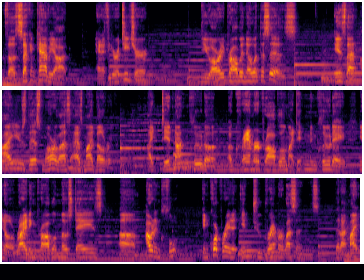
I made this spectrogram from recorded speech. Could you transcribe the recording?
The second caveat, and if you're a teacher, you already probably know what this is, is that I use this more or less as my bell ringer. I did not include a, a grammar problem. I didn't include a you know a writing problem most days. Um, I would include incorporate it into grammar lessons that I might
